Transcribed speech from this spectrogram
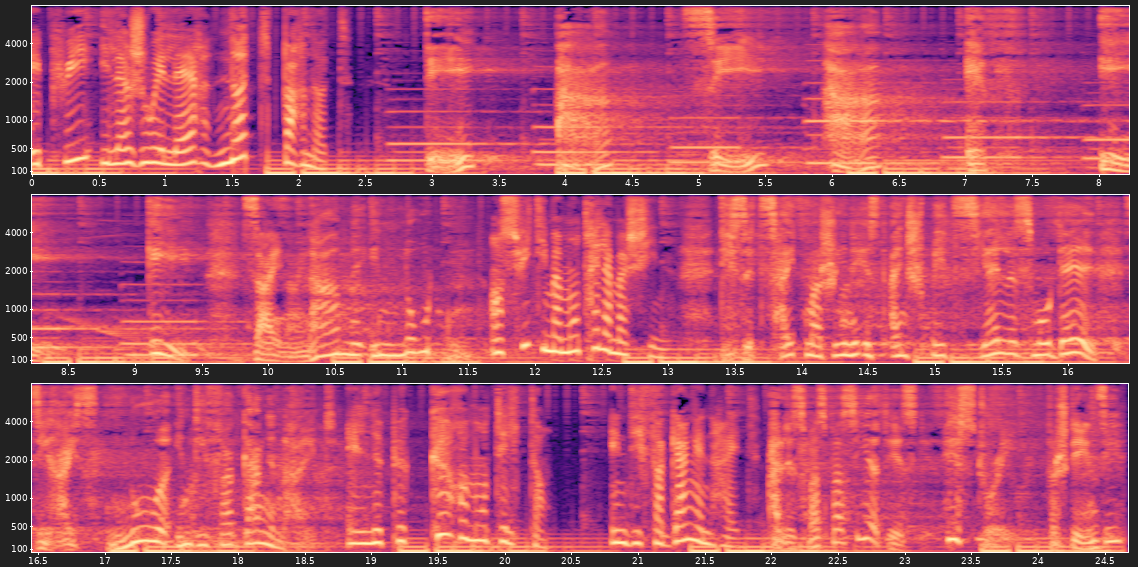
et puis il a joué l'air note par note. D, A, C, H, G. Sein Name in Noten. Ensuite, il m'a montré la machine. Diese Zeitmaschine ist ein spezielles Modell. Sie reist nur in die Vergangenheit. Elle ne peut que remonter le temps. In die Vergangenheit. Alles, was passiert ist. History. Verstehen Sie?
